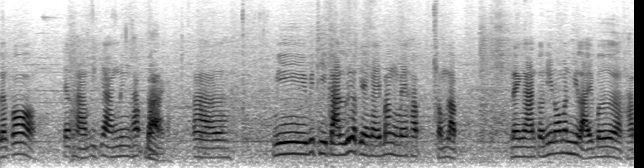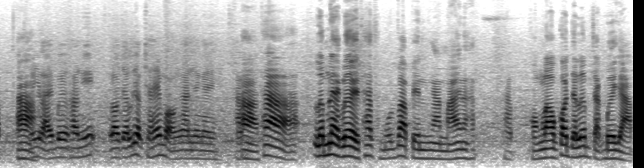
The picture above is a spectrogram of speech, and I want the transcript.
แล้วก็จะถามอีกอย่างหนึ่งครับได้ว่าอ่ามีวิธีการเลือกยังไงบ้างไหมครับสำหรับ ในงานตัวนี้เนาะมันมีหลายเบอร์อะครับอ่ามีหลายเบอร์คราวนี้เราจะเลือกใช้ให้เหมาะกับงานยังไงครับ อ่าถ้าเริ่มแรกเลย ถ้าสมมุติว่าเป็นงานไม้นะครับ ครับของเราก็จะเริ่มจากเบอร์หยาบ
